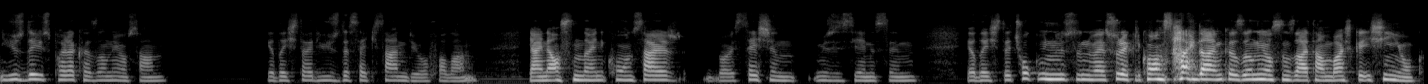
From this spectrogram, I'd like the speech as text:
yüzde yüz para kazanıyorsan ya da işte yüzde seksen diyor falan. Yani aslında hani konser böyle session müzisyenisin ya da işte çok ünlüsün ve sürekli konserden kazanıyorsun zaten başka işin yok.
